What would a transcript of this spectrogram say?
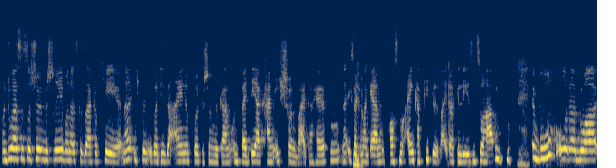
Und du hast es so schön beschrieben und hast gesagt, okay, ne, ich bin über diese eine Brücke schon gegangen und bei der kann ich schon weiterhelfen. Ne? Ich sage ja. immer gern, du brauchst nur ein Kapitel weitergelesen zu haben im Buch oder nur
